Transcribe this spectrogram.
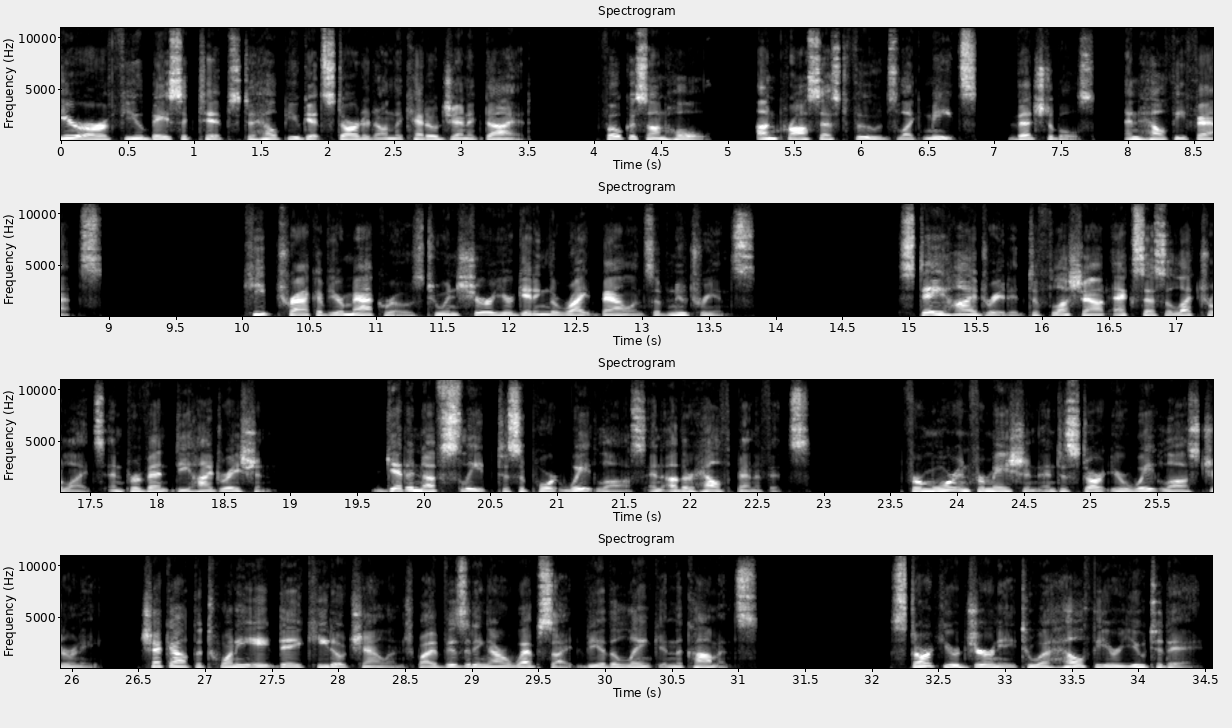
Here are a few basic tips to help you get started on the ketogenic diet. Focus on whole, unprocessed foods like meats, vegetables, and healthy fats. Keep track of your macros to ensure you're getting the right balance of nutrients. Stay hydrated to flush out excess electrolytes and prevent dehydration. Get enough sleep to support weight loss and other health benefits. For more information and to start your weight loss journey, check out the 28 Day Keto Challenge by visiting our website via the link in the comments. Start your journey to a healthier you today.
